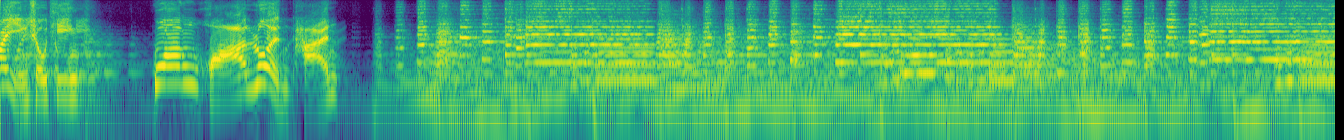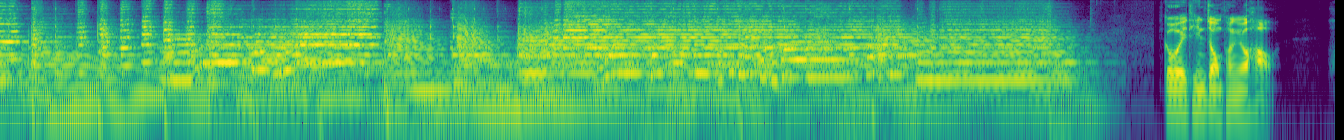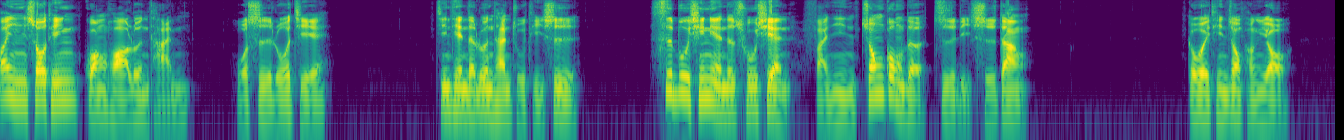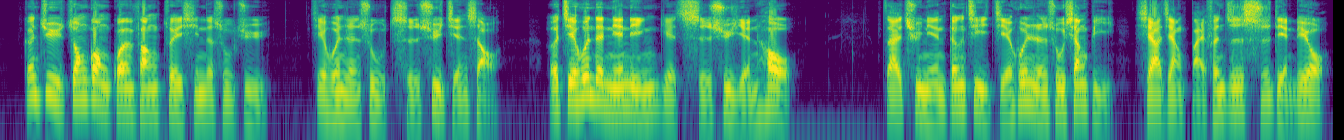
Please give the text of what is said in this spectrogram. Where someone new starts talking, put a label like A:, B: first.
A: 欢迎收听《光华论坛》。
B: 各位听众朋友好，欢迎收听光华论坛，我是罗杰。今天的论坛主题是四部青年的出现，反映中共的治理失当。各位听众朋友，根据中共官方最新的数据，结婚人数持续减少，而结婚的年龄也持续延后，在去年登记结婚人数相比下降百分之十点六。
